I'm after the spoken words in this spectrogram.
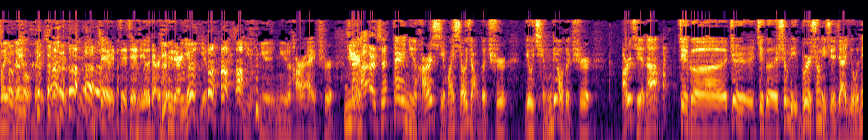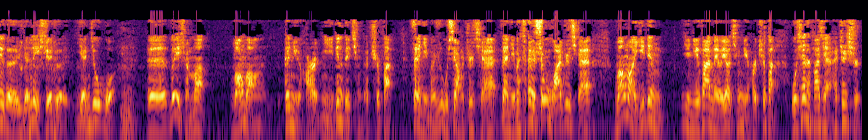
没有没有没有，这个这这这有点有点演绎了。女女女孩爱吃，女孩爱吃但是女孩喜欢小小的吃，有情调的吃。而且呢，这个这这个生理不是生理学家，有那个人类学者研究过，嗯，呃，为什么往往跟女孩你一定得请她吃饭，在你们入相之前，在你们在升华之前，往往一定你你发现没有要请女孩吃饭，我现在发现还真是，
